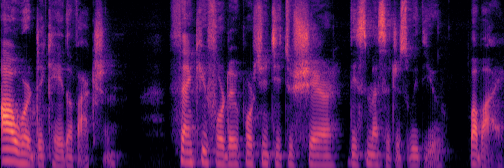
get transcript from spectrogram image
our decade of action. Thank you for the opportunity to share these messages with you. Bye-bye.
